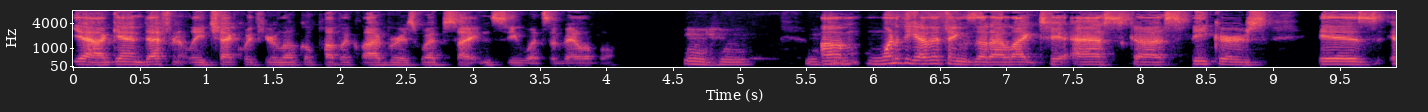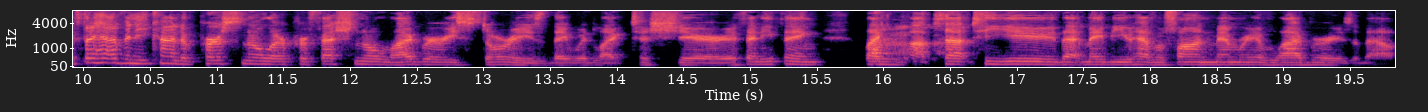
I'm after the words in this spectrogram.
yeah, again, definitely check with your local public library's website and see what's available. Mm-hmm. Mm-hmm. Um, one of the other things that I like to ask uh, speakers is if they have any kind of personal or professional library stories they would like to share. If anything like uh, pops out to you that maybe you have a fond memory of libraries about.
